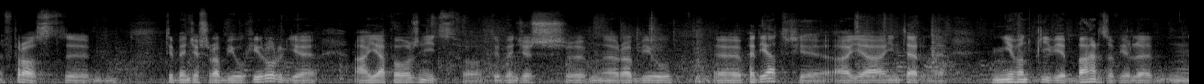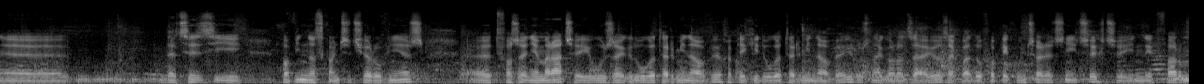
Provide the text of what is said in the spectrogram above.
e, wprost: e, Ty będziesz robił chirurgię, a ja położnictwo. Ty będziesz e, robił e, pediatrię, a ja internę. Niewątpliwie bardzo wiele e, decyzji powinno skończyć się również e, tworzeniem raczej łóżek długoterminowych, opieki długoterminowej różnego rodzaju, zakładów opiekuńczo-leczniczych czy innych form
